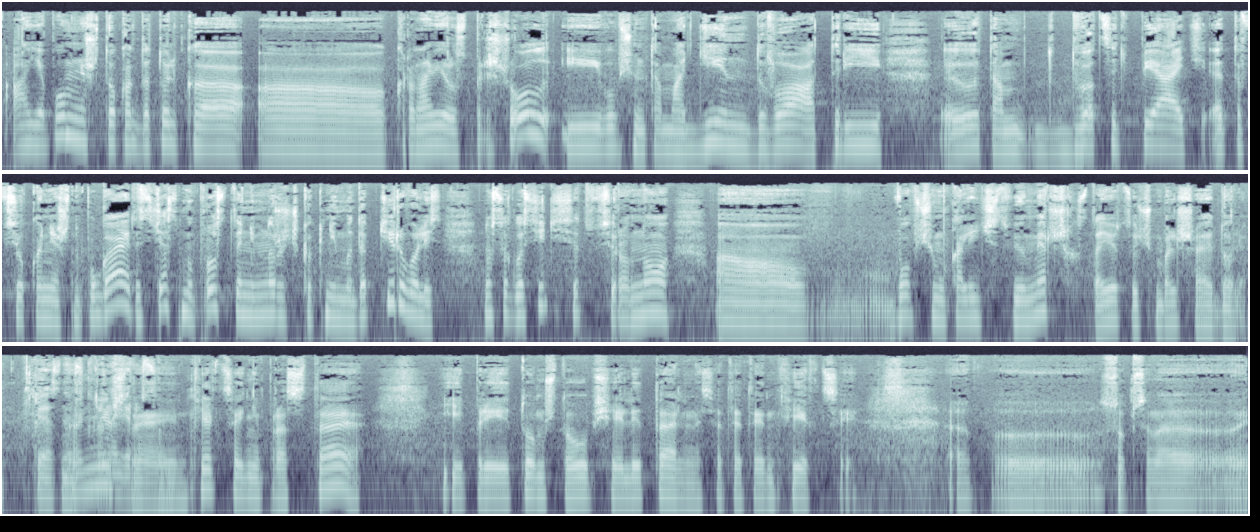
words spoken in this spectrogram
А я помню, что когда только э, коронавирус пришел, и, в общем, там 1, 2, 3, э, там 25, это все, конечно, пугает. А сейчас мы просто немножечко к ним адаптировались. Но, согласитесь, это все равно э, в общем количестве умерших остается очень большая доля, связанная Конечно, с коронавирусом. инфекция непростая, и при том, что общая летальность от этой инфекции, э, э, собственно,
